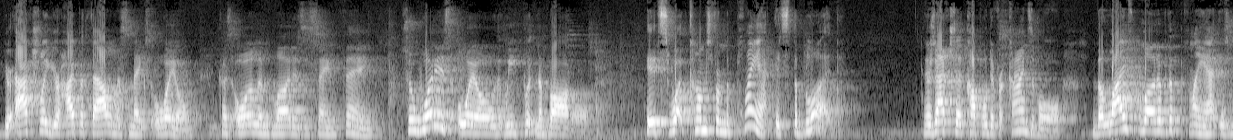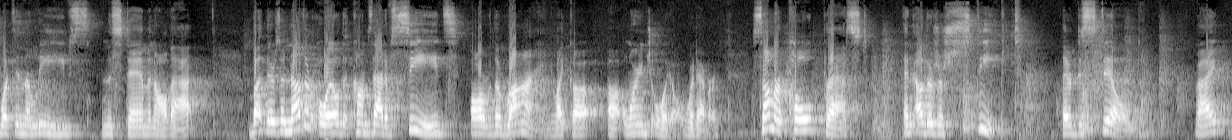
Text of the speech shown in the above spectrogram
You're actually your hypothalamus makes oil because oil and blood is the same thing. So what is oil that we put in a bottle? It's what comes from the plant. It's the blood. There's actually a couple different kinds of oil. The lifeblood of the plant is what's in the leaves and the stem and all that. But there's another oil that comes out of seeds or the rind, like a, a orange oil, whatever. Some are cold pressed, and others are steeped. They're distilled, right?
